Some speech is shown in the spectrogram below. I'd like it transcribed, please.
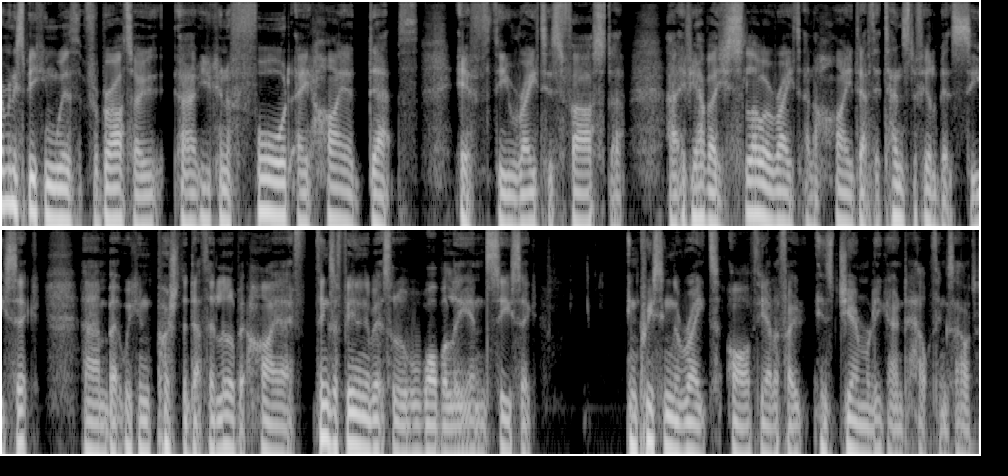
Generally speaking, with vibrato, uh, you can afford a higher depth if the rate is faster. Uh, if you have a slower rate and a high depth, it tends to feel a bit seasick, um, but we can push the depth a little bit higher. If things are feeling a bit sort of wobbly and seasick, increasing the rate of the LFO is generally going to help things out.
